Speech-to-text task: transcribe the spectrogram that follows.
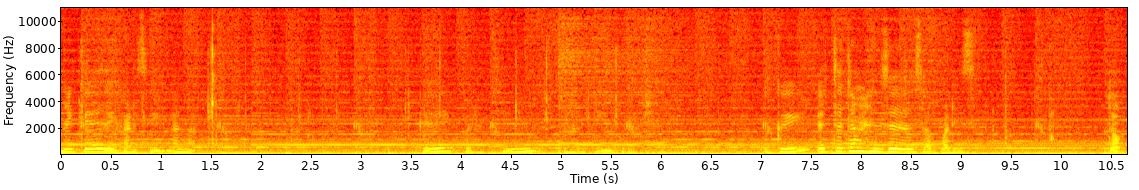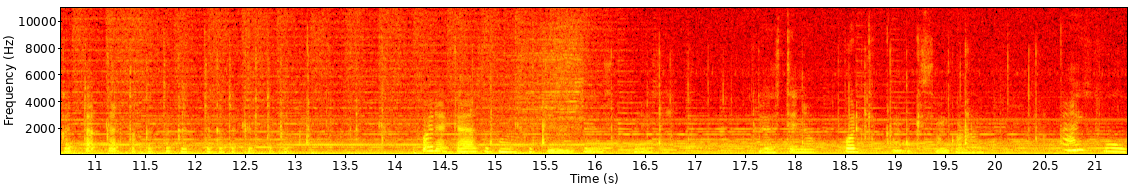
Me quiere dejar sin ganar. Ok, por aquí, por aquí Ok, este también se desaparece. Toca, toca, toca, toca, toca, toca, toca. Por acá supongo que este no se desaparece. Este no, porque como que son color. Ay, wow,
